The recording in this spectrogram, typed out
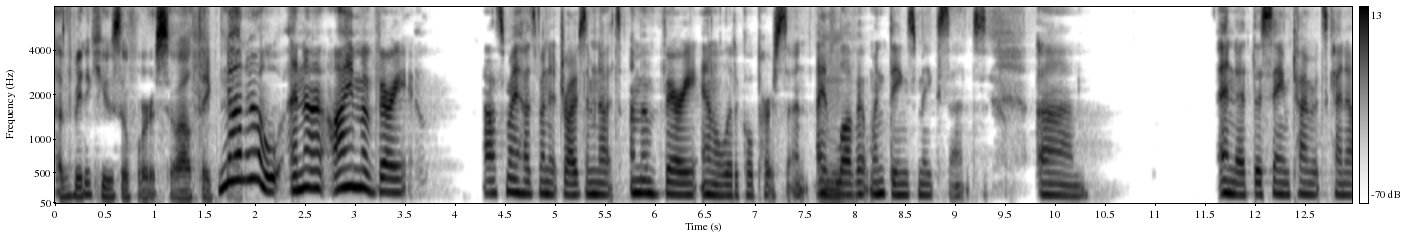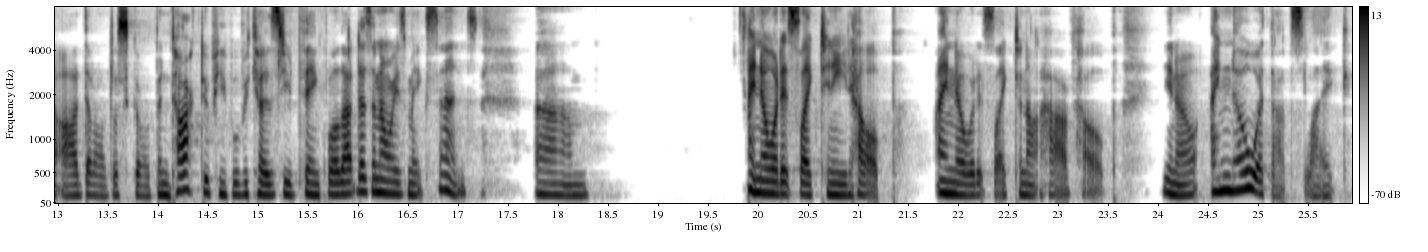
I've been accused of worse, so I'll take. No, no. And I, I'm a very, ask my husband, it drives him nuts. I'm a very analytical person. I love it when things make sense. Um, and at the same time, it's kind of odd that I'll just go up and talk to people because you'd think, well, that doesn't always make sense. Um, I know what it's like to need help. I know what it's like to not have help. You know, I know what that's like.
